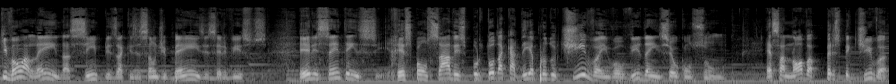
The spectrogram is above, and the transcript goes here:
que vão além da simples aquisição de bens e serviços. Eles sentem-se responsáveis por toda a cadeia produtiva envolvida em seu consumo. Essa nova perspectiva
